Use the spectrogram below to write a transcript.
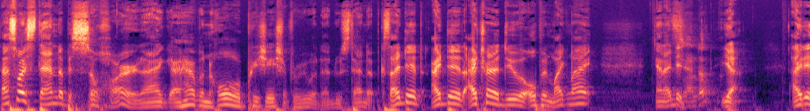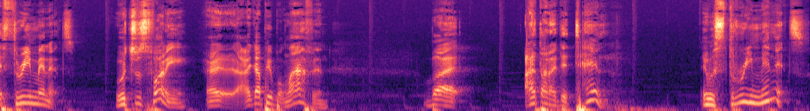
That's why stand up is so hard. And I, I have a whole appreciation for people that do stand up because I did, I did, I tried to do an open mic night, and I did Stand-up? Yeah, I did three minutes, which was funny. I, I got people laughing, but I thought I did ten. It was three minutes.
